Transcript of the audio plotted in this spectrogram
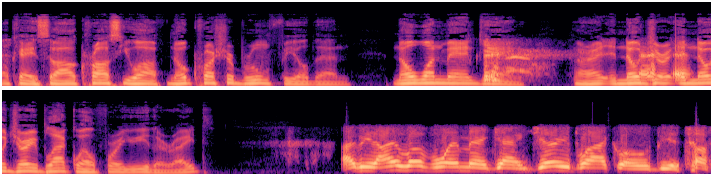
Okay, so I'll cross you off. No Crusher Broomfield then. No one man gang. All right, and no Jerry, and no Jerry Blackwell for you either, right? I mean, I love one man gang. Jerry Blackwell would be a tough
